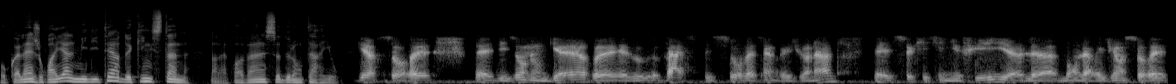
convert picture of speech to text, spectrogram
au Collège royal militaire de Kingston, dans la province de l'Ontario. La guerre serait, euh, disons, une guerre euh, vaste sur la scène régionale, ce qui signifie que euh, bon, la région serait,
